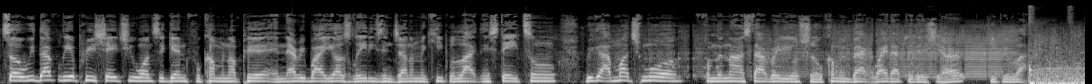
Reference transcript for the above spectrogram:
So we definitely appreciate you once again for coming up here and everybody else, ladies and gentlemen, keep it locked and stay tuned. We got much more from the Nonstop Radio Show coming back right after this, you heard? Keep it locked.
